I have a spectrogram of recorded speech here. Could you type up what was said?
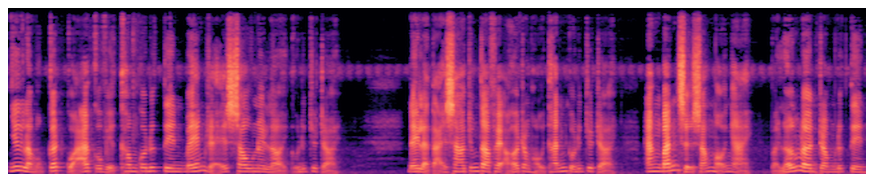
như là một kết quả của việc không có đức tin bén rễ sâu nơi lời của Đức Chúa Trời. Đây là tại sao chúng ta phải ở trong hội thánh của Đức Chúa Trời, ăn bánh sự sống mỗi ngày và lớn lên trong đức tin.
